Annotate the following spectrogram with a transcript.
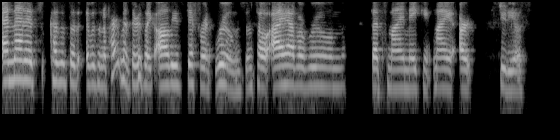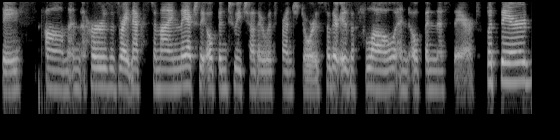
and then it's because it's a it was an apartment there's like all these different rooms and so i have a room that's my making my art studio space um, and hers is right next to mine. They actually open to each other with french doors so there is a flow and openness there. But they're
